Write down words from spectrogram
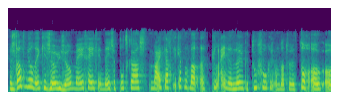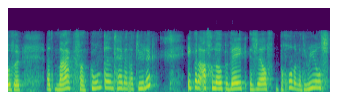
Dus dat wilde ik je sowieso meegeven in deze podcast. Maar ik dacht, ik heb nog wel een kleine leuke toevoeging, omdat we het toch ook over het maken van content hebben natuurlijk. Ik ben de afgelopen week zelf begonnen met Reels.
